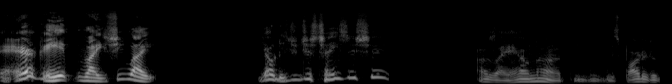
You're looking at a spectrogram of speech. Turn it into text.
And Erica hit like she like, yo, did you just change this shit? I was like, hell no, it's part of the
